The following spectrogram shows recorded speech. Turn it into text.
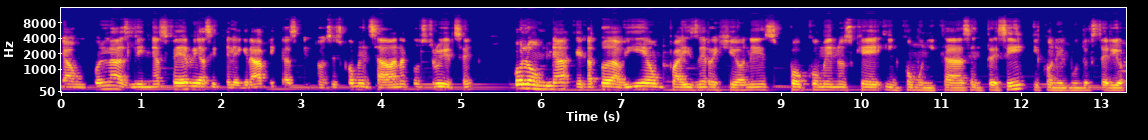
y aún con las líneas férreas y telegráficas que entonces comenzaban a construirse, Colombia era todavía un país de regiones poco menos que incomunicadas entre sí y con el mundo exterior.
